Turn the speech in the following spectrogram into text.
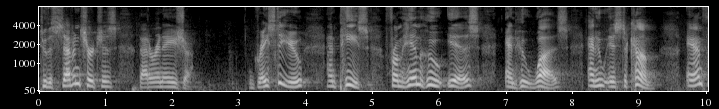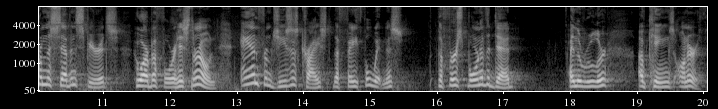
to the seven churches that are in Asia, grace to you and peace from him who is, and who was, and who is to come and from the seven spirits who are before his throne, and from Jesus Christ, the faithful witness, the firstborn of the dead, and the ruler of kings on earth.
